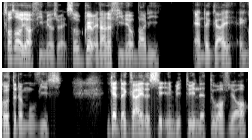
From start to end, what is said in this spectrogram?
because all you are females, right? So grab another female buddy and the guy and go to the movies. Get the guy to sit in between the two of y'all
